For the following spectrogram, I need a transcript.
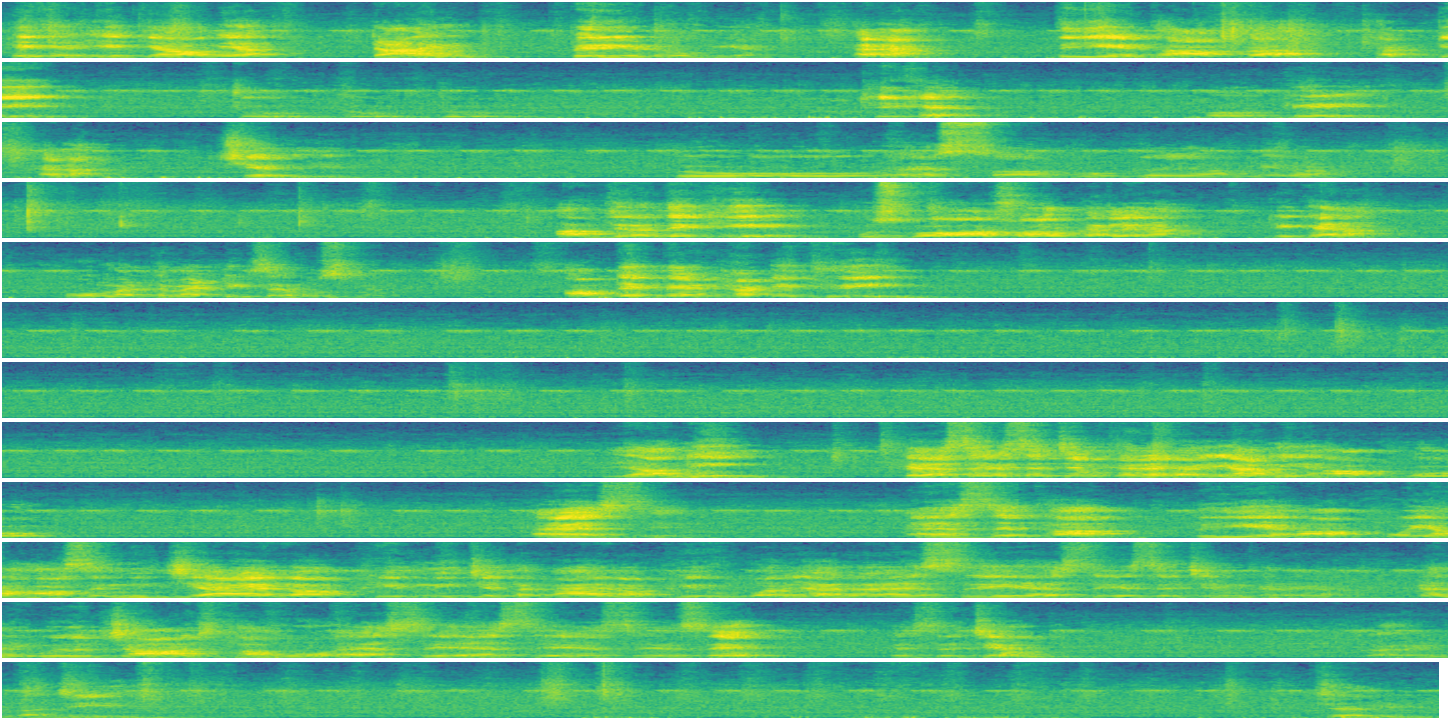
ठीक है, ये क्या हो गया? टाइम पीरियड हो गया, है ना? तो ये था आपका थर्टी टू टू टू ठीक है? ओके है ना? चलिए। तो ऐसा हो गया मेरा। आप जरा देखिए, उसको और सॉल्व कर लेना, ठीक है ना? वो मैथमेटिक्स है उसमें। आप देखते हैं थर्टी थ्री यानी कैसे ऐसे चेम करेगा? यानी आपको ऐसे ऐसे था तो ये आपको यहाँ से नीचे आएगा, फिर नीचे तक आएगा, फिर ऊपर जाएगा, ऐसे ऐसे ऐसे चेम करेगा। यानी वो जो चार्ज था वो ऐसे ऐसे ऐसे ऐसे ऐसे चेम करेगा जी। चलिए,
